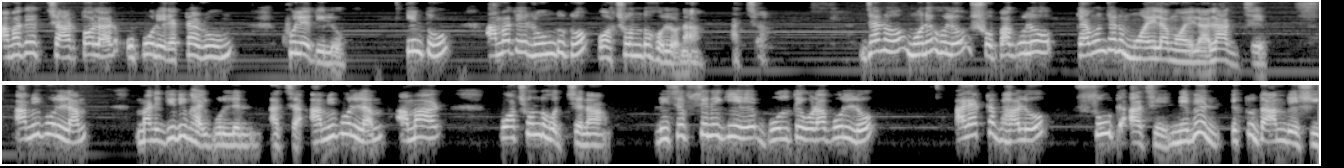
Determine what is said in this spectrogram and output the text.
আমাদের চারতলার উপরের একটা রুম খুলে দিল। কিন্তু আমাদের রুম দুটো পছন্দ হলো না। আচ্ছা যেন মনে হলো সোফাগুলো কেমন যেন ময়লা ময়লা লাগছে। আমি বললাম মানে দিদি ভাই বললেন আচ্ছা আমি বললাম, আমার পছন্দ হচ্ছে না। রিসেপশনে গিয়ে বলতে ওরা বলল, আর একটা ভালো স্যুট আছে, নেবেন? একটু দাম বেশি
